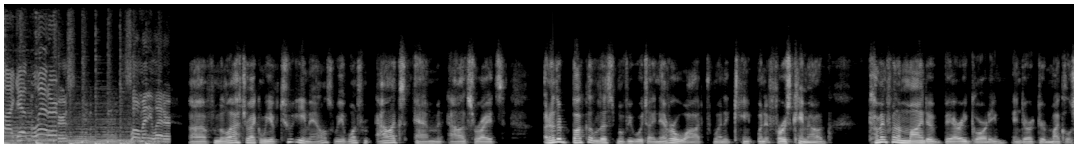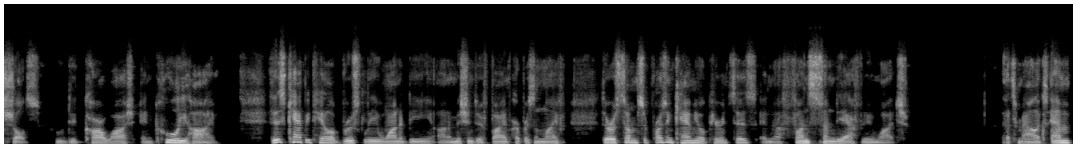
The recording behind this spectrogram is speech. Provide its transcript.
I get letters. So many letters. Uh, from the last track, and we have two emails. We have one from Alex M, and Alex writes, "Another bucket list movie which I never watched when it came when it first came out, coming from the mind of Berry Gordy and director Michael Schultz, who did Car Wash and Cooley High. This campy tale of Bruce Lee wannabe on a mission to find purpose in life. There are some surprising cameo appearances and a fun Sunday afternoon watch." That's from Alex M.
